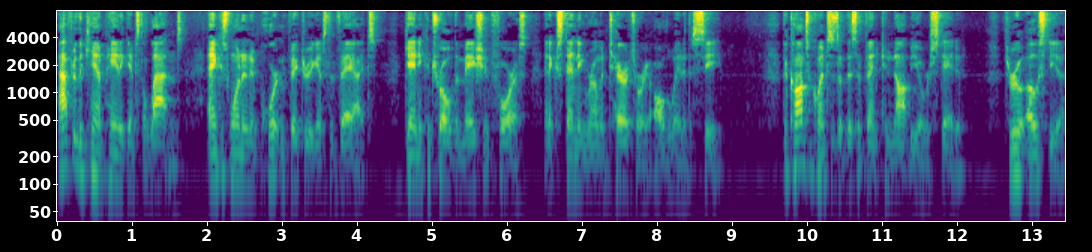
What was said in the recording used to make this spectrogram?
After the campaign against the Latins, Ancus won an important victory against the Veiites, gaining control of the Maesian forest and extending Roman territory all the way to the sea. The consequences of this event cannot be overstated. Through Ostia,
